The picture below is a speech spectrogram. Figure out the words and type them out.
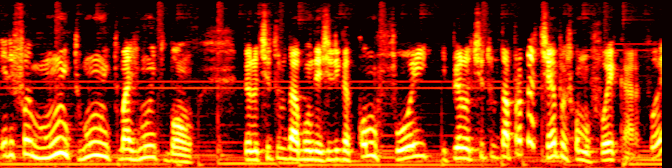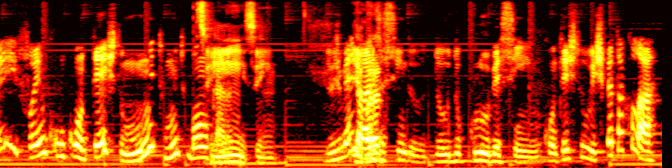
ele foi muito, muito, mas muito bom. Pelo título da Bundesliga como foi e pelo título da própria Champions como foi, cara. Foi, foi um, contexto muito, muito bom, sim, cara. sim. Dos melhores, agora- assim, do, do, do clube, assim. Um contexto espetacular.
